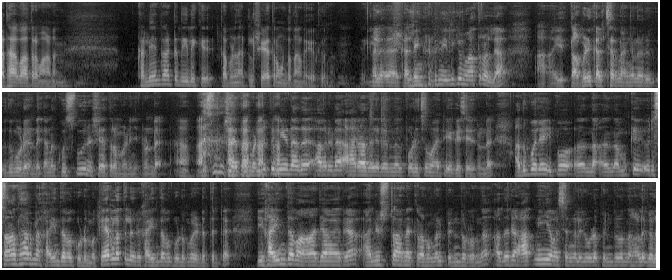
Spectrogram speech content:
കഥാപാത്രമാണ്. കള്ളിയങ്കാട്ട് നീലിക്ക് തമിഴ്നാട്ടിൽ ക്ഷേത്രമുണ്ടെന്നാണ് കേൾക്കുന്നത്. അല്ല കള്ളിയങ്കാട്ട് നീലിക്ക് മാത്രമല്ല ഈ തമിഴ് കൾച്ചറിന് അങ്ങനെ ഒരു ഇതും കൂടെ ഉണ്ട്. കാരണം കുശ്ബുവിന് ക്ഷേത്രം പണിഞ്ഞിട്ടുണ്ട്. കുശ്ബുവിന് ക്ഷേത്രം പണിഞ്ഞ് പിന്നീട് അത് അവരുടെ ആരാധകരെന്ന് പൊളിച്ചു മാറ്റുകയൊക്കെ ചെയ്തിട്ടുണ്ട്. അതുപോലെ ഇപ്പോൾ നമുക്ക് ഒരു സാധാരണ ഹൈന്ദവ കുടുംബം കേരളത്തിലെ ഒരു ഹൈന്ദവ കുടുംബം എടുത്തിട്ട് ഈ ഹൈന്ദവ ആചാര അനുഷ്ഠാന ക്രമങ്ങൾ പിന്തുടർന്ന് അതൊരു ആത്മീയ വശങ്ങളിലൂടെ പിന്തുടർന്ന ആളുകൾ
